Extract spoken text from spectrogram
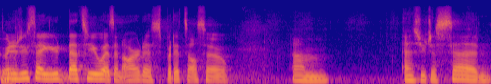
I mean, as you say, you, that's you as an artist, but it's also, um, as you just said,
